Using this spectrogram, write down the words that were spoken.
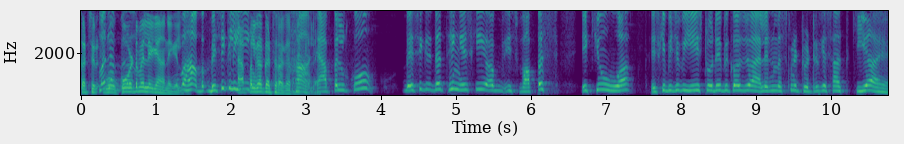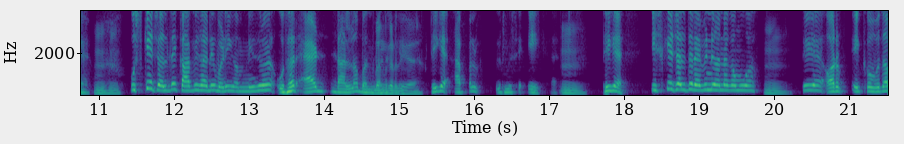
कचरे मतलब कोर्ट में लेके आने के लिए। हाँ बेसिकली एप्पल का कचरा करने हाँ एप्पल को बेसिक द थिंग इज़ कि अब इस वापस ये क्यों हुआ इसके पीछे भी यही स्टोरी बिकॉज़ जो एलन मस्क ने ट्विटर के साथ किया है। उसके चलते काफ़ी सारी बड़ी कंपनीज़ ने उधर एड डालना बंद बंद कर दिया है ठीक है एप्पल इसमें से एक है हम्म। ठीक है इसके चलते रेवेन्यू आना कम हुआ। ठीक है और एक बता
